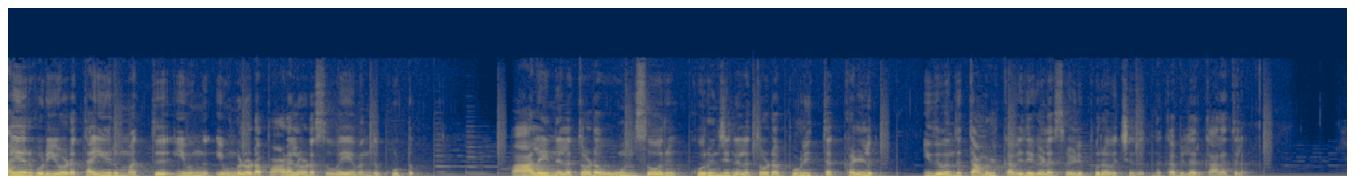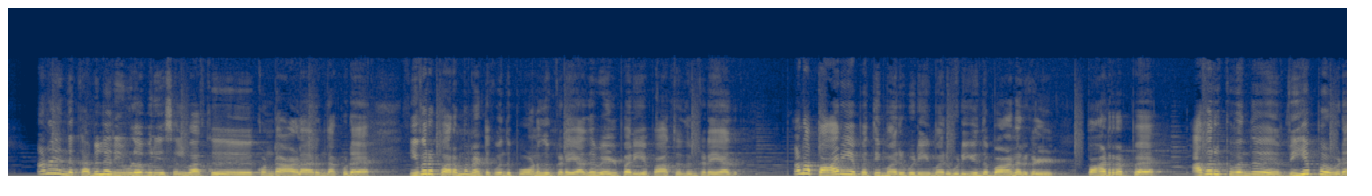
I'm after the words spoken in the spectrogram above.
ஆயர்குடியோட தயிர் மத்து இவங்க இவங்களோட பாடலோட சுவையை வந்து கூட்டும். பாலை நிலத்தோட ஊன் சோறு குறிஞ்சி நிலத்தோட புளித்த கல். இது வந்து தமிழ் கவிதைகளை செழிப்புற வச்சது இந்த கபிலர் காலத்தில். ஆனால் இந்த கபிலர் இவ்வளோ பெரிய செல்வாக்கு கொண்ட ஆளாக இருந்தால் கூட இவர் பரம நாட்டுக்கு வந்து போனதும் கிடையாது வேள்பாரியை பார்த்ததும் கிடையாது. ஆனால் பாரியை பற்றி மறுபடியும் மறுபடியும் இந்த பாணர்கள் பாடுறப்ப அவருக்கு வந்து வியப்பை விட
